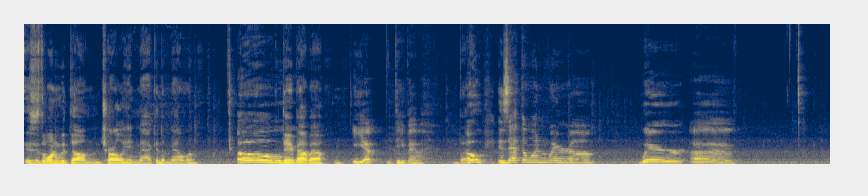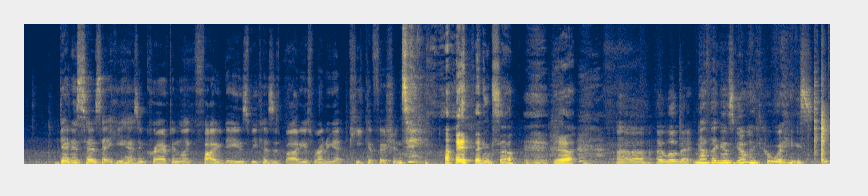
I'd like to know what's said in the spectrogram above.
This is the one with um, Charlie and Mac in the mailroom. Oh, Day Bow Bow. Yep, Day Bow. But Oh, is that the one where um, where uh, Dennis says that he hasn't crapped in like five days because his body is running at peak efficiency? I think so. Yeah. uh, I love that. Nothing is going to waste.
